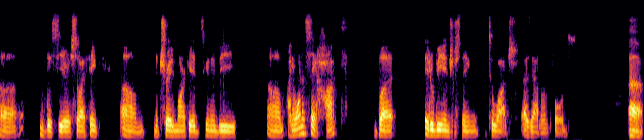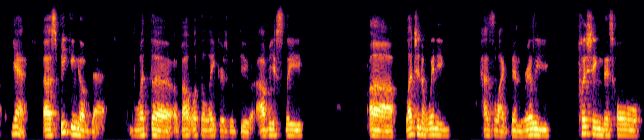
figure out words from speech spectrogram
uh, this year. So I think um, the trade market is going to be, um, I don't want to say hot, but it'll be interesting to watch as that unfolds. Uh, yeah. Uh, speaking of that, what the about what the Lakers would do. Obviously, uh, Legend of Winning has like been really pushing this whole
